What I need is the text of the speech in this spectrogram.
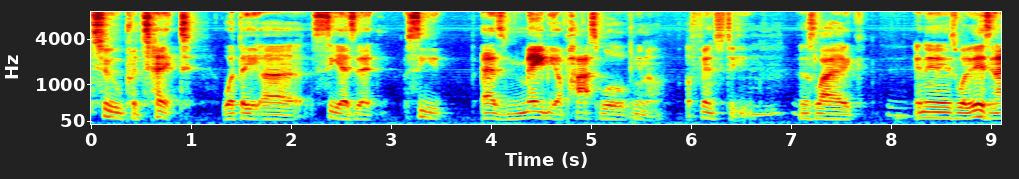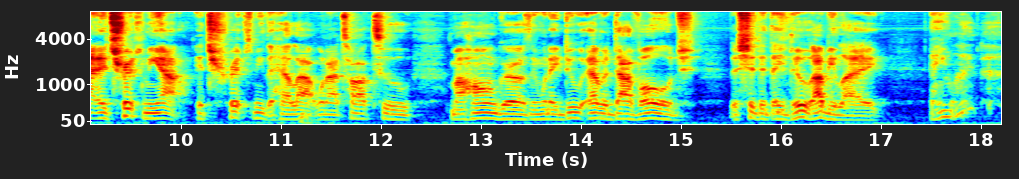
to protect what they uh, see as that see as maybe a possible you know offense to you. It's like Mm. it is what it is, and I, it trips me out. It trips me the hell out when I talk to my homegirls and when they do ever divulge the shit that they do. I'll be like, "And you like that?"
